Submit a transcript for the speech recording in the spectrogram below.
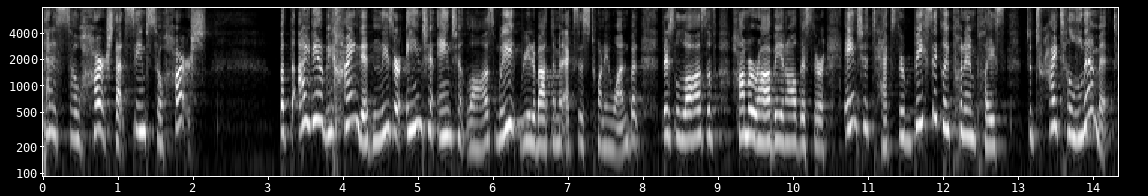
that is so harsh. That seems so harsh. But the idea behind it, and these are ancient, ancient laws, we read about them in Exodus 21, but there's laws of Hammurabi and all this. They're ancient texts. They're basically put in place to try to limit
